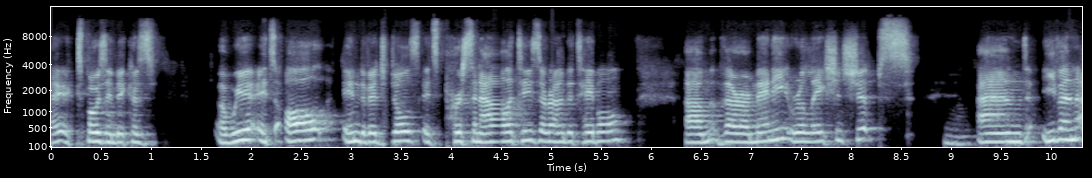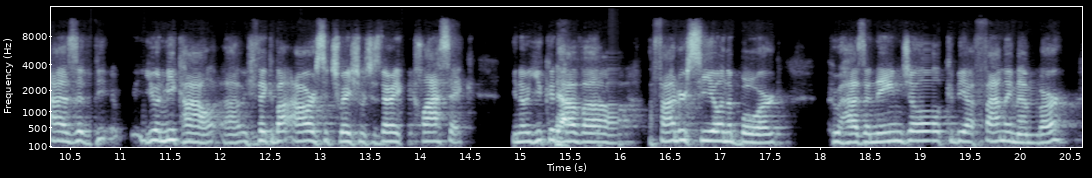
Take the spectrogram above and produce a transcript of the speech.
uh, exposing because uh, we it's all individuals, it's personalities around the table. Um, there are many relationships and even as a, you and me, Kyle, uh, if you think about our situation, which is very classic, you know, you could yeah. have a, a, founder CEO on the board who has an angel, could be a family member.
